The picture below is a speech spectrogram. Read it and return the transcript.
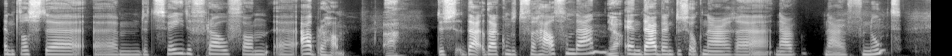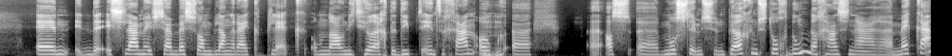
En het was de, ehm, de tweede vrouw van eh, Abraham. Ah. Dus daar, daar komt het verhaal vandaan. Ja. En daar ben ik dus ook naar, eh, naar, naar vernoemd. En de islam heeft zijn best wel een belangrijke plek. Om nou niet heel erg de diepte in te gaan. Ook Mhm. Als eh, moslims hun pelgrimstocht doen, dan gaan ze naar eh, Mekka.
